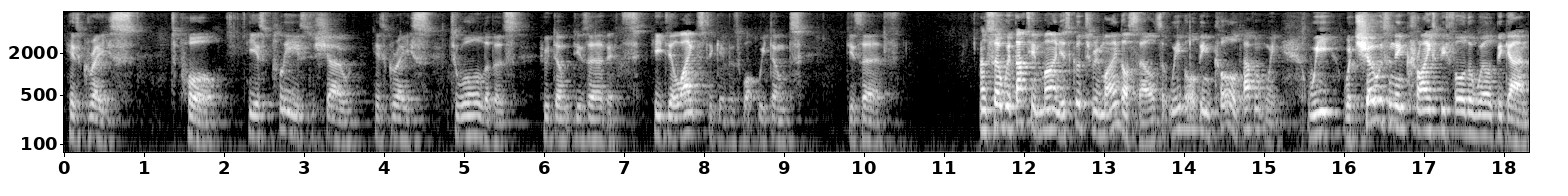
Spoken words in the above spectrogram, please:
his grace to Paul. He is pleased to show his grace to all of us who don't deserve it. He delights to give us what we don't deserve. And so, with that in mind, it's good to remind ourselves that we've all been called, haven't we? We were chosen in Christ before the world began,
